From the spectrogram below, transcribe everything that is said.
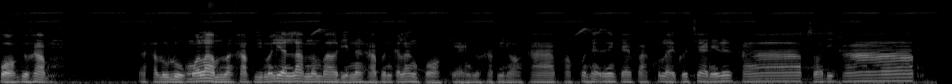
ปอกอยู่ครับ นะครับลูกๆมอลำนะครับที่มาเรียนลำน้ำเบาดินนะครับเป็นกำลังปอกแกงอยู่ครับพี่น้องครับขอบคุณให้เอื้อใจฝากคุณไหลก็แชร์นี้ด้วยครับ สวัสดีครับ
